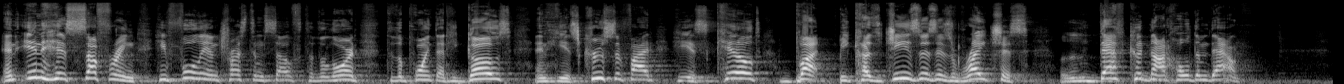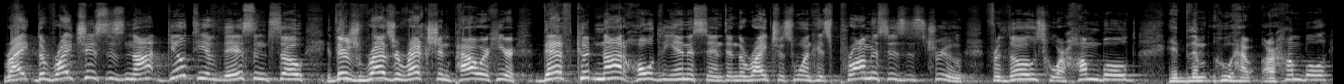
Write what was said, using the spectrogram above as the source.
and in his suffering he fully entrusts himself to the lord to the point that he goes and he is crucified he is killed. But because jesus is righteous death could not hold him down right? The righteous is not guilty of this, and so there's resurrection power here. Death could not hold the innocent and the righteous one. His promises is true for those who are humbled, who are humble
